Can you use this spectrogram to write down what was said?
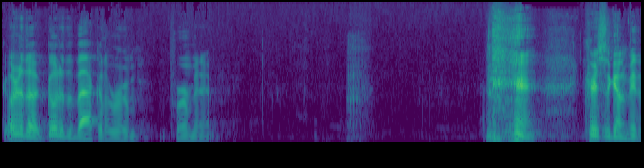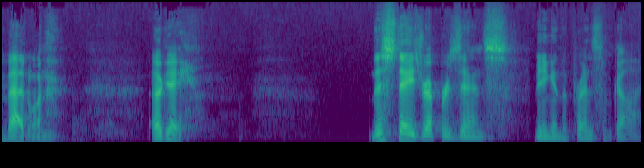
Go to the, go to the back of the room for a minute. Chris is going to be the bad one. Okay. This stage represents being in the presence of God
